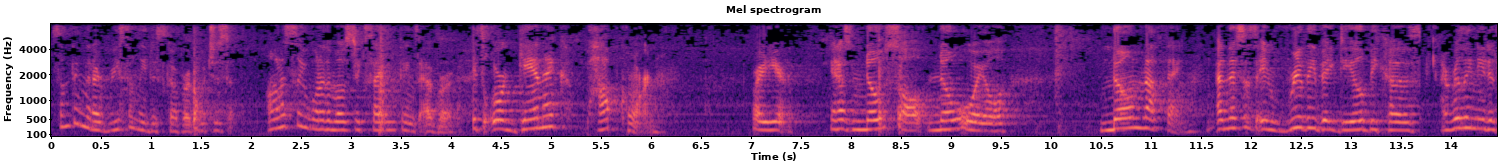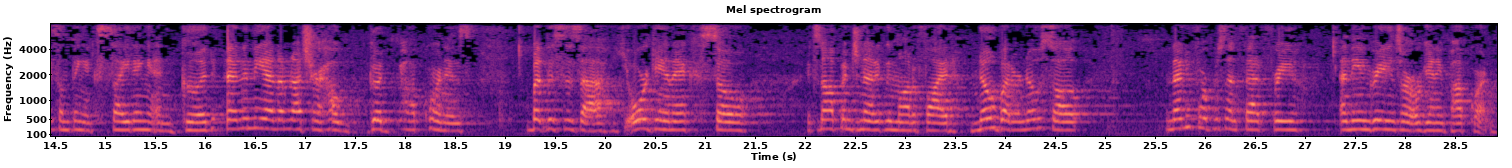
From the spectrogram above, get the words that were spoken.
something that I recently discovered, which is honestly one of the most exciting things ever. It's organic popcorn right here. It has no salt, no oil, no nothing. And this is a really big deal because I really needed something exciting and good. And in the end, I'm not sure how good popcorn is, but this is uh, organic, so it's not been genetically modified, no butter, no salt, 94% fat free, and the ingredients are organic popcorn.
